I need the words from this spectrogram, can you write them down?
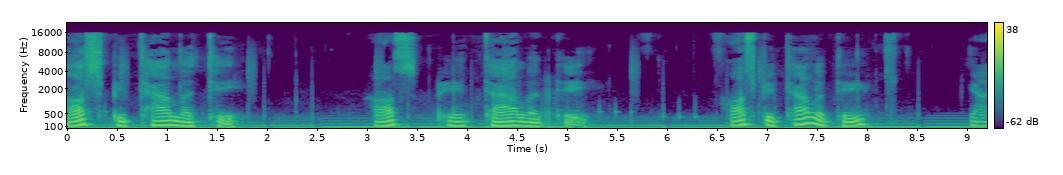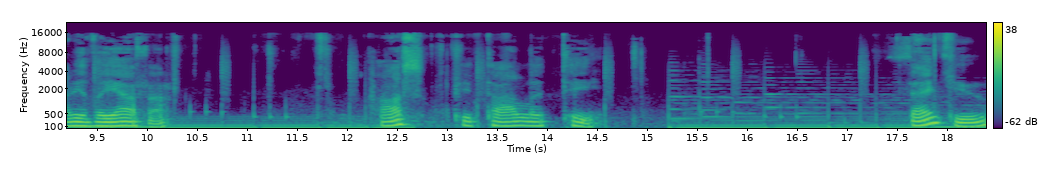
hospitality hospitality hospitality يعني ضيافة hospitality thank you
